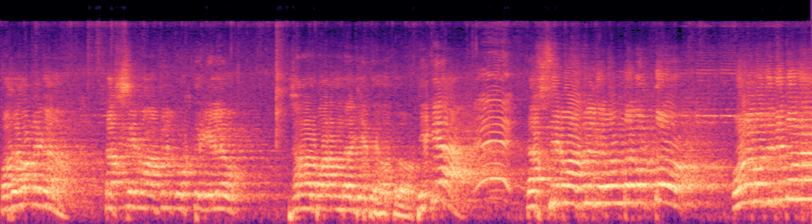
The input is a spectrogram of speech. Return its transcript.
কথা বলে কেন তাফসীর মাহফিল করতে গেলেও থানার বারান্দায় যেতে হতো। ঠিক না না। বাংলা বলে না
